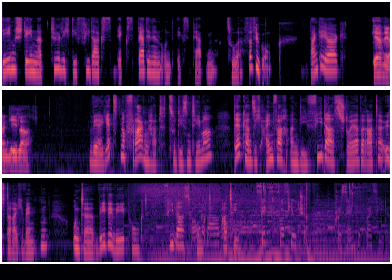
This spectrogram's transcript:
dem stehen natürlich die FIDAX-Expertinnen und Experten zur Verfügung. Danke, Jörg. Gerne, Angela. Wer jetzt noch Fragen hat zu diesem Thema, der kann sich einfach an die FIDAS Steuerberater Österreich wenden unter www.fidas.at. Fit for Future, presented by FIDAS.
